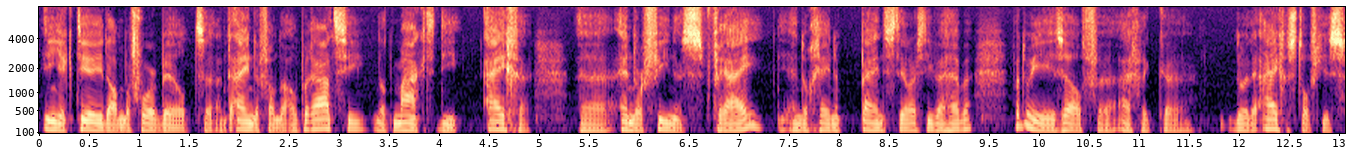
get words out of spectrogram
injecteer je dan bijvoorbeeld uh, aan het einde van de operatie. Dat maakt die eigen uh, endorfines vrij, die endogene pijnstillers die we hebben, waardoor je jezelf uh, eigenlijk door de eigen stofjes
